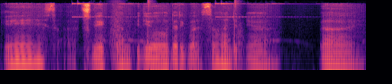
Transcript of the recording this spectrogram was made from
Oke, saksikan video dari gua selanjutnya. Bye.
